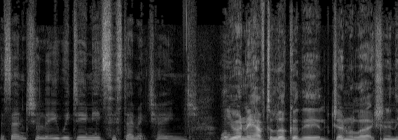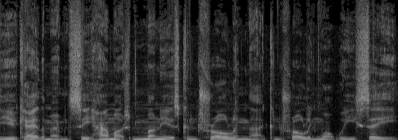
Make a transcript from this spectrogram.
Essentially. We do need systemic change. you only have to look at the general election in the UK at the moment to see how much money is controlling that, controlling what we see,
